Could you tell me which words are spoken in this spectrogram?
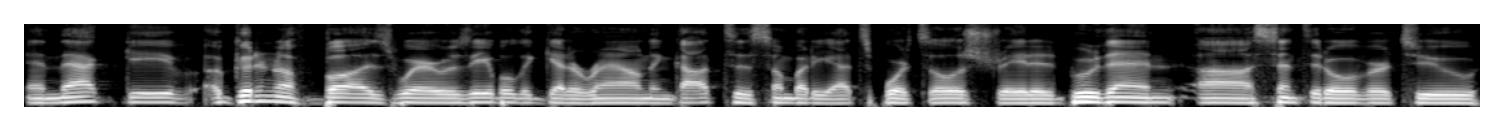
and that gave a good enough buzz where it was able to get around and got to somebody at Sports Illustrated, who then uh, sent it over to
